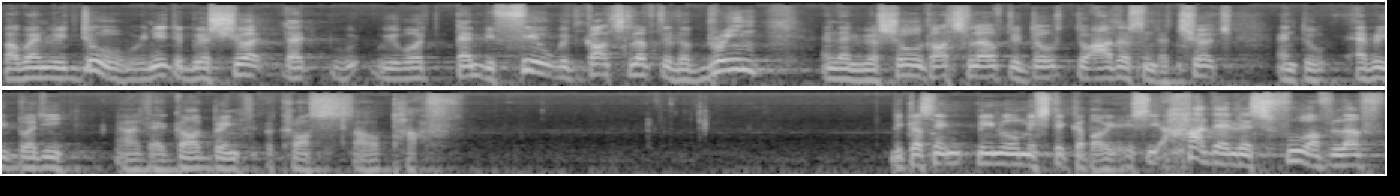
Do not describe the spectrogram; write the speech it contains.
but when we do, we need to be assured that we will then be filled with God's love to the brim, and then we'll show God's love to those to others in the church and to everybody uh, that God brings across our path. Because make no mistake about it. You see, a heart that is full of love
